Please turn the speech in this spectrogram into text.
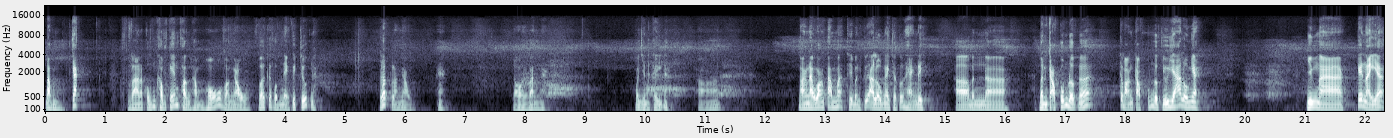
đầm chắc và nó cũng không kém phần hầm hố và ngầu với cái vụm đèn phía trước nè. Rất là ngầu ha. Rồi vành nè. Mà nhìn kỹ nè. Đó. Bạn nào quan tâm á, thì mình cứ alo ngay cho cửa hàng đi. À, mình à, mình cọc cũng được nữa. Các bạn cọc cũng được giữ giá luôn nha. Nhưng mà cái này á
